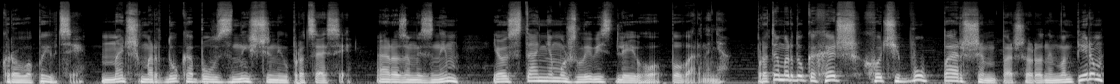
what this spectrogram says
кровопивці. Меч Мардука був знищений у процесі, а разом із ним і остання можливість для його повернення. Проте Мардука Хедж, хоч і був першим першородним вампіром,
